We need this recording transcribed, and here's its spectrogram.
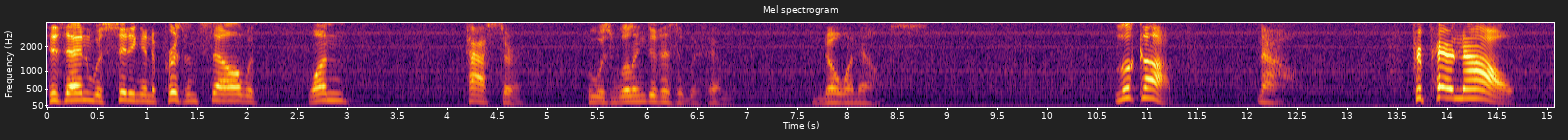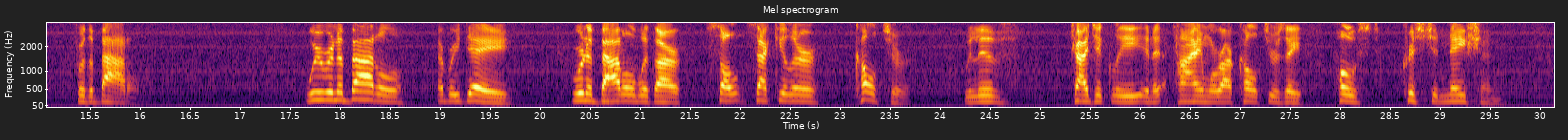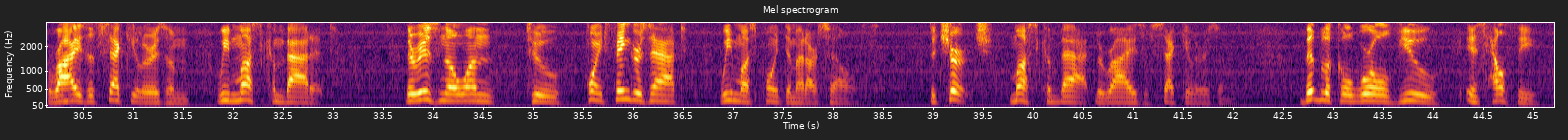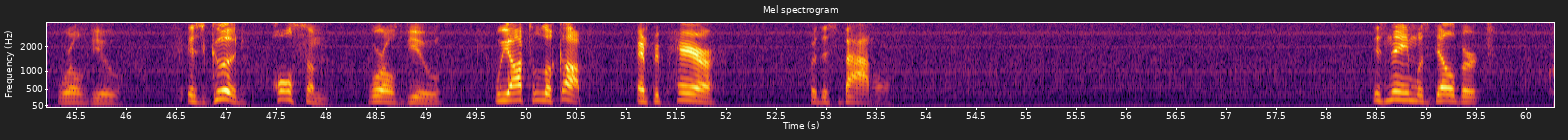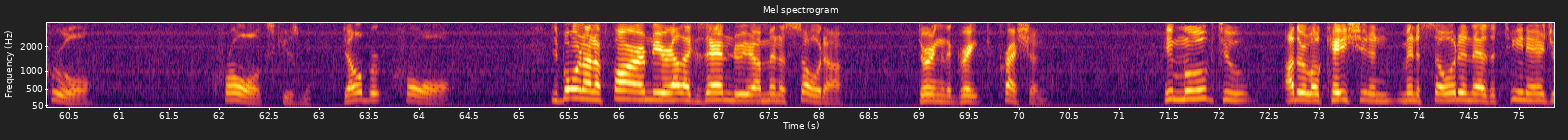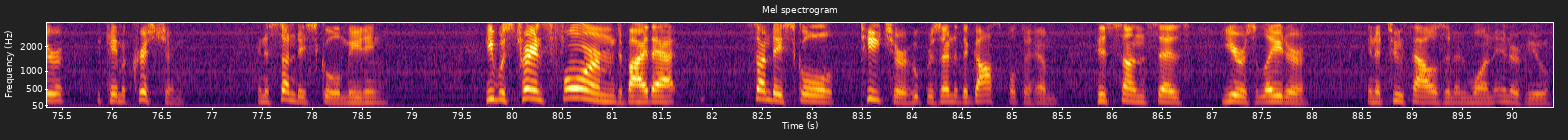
His end was sitting in a prison cell with one pastor who was willing to visit with him, no one else. Look up now. Prepare now for the battle. We're in a battle every day. We're in a battle with our secular culture. We live tragically in a time where our culture is a post Christian nation, a rise of secularism. We must combat it. There is no one to point fingers at, we must point them at ourselves. The church must combat the rise of secularism. Biblical worldview is healthy worldview, is good, wholesome worldview. We ought to look up and prepare for this battle. His name was Delbert Cruel. Kroll, excuse me. Delbert Kroll. He was born on a farm near Alexandria, Minnesota during the Great Depression. He moved to other location in Minnesota and as a teenager became a Christian in a Sunday school meeting. He was transformed by that Sunday school teacher who presented the gospel to him. His son says years later, in a 2001 interview.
